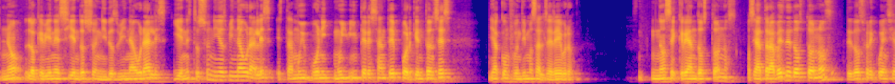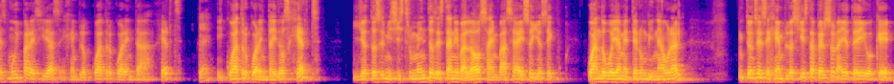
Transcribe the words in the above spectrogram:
¿no? Lo que viene siendo sonidos binaurales. Y en estos sonidos binaurales está muy, muy interesante porque entonces ya confundimos al cerebro. No se crean dos tonos. O sea, a través de dos tonos, de dos frecuencias muy parecidas, ejemplo 440 Hz y 442 Hz. Y yo entonces mis instrumentos están evaluados en base a eso. Yo sé cuándo voy a meter un binaural. Entonces, ejemplo, si esta persona, yo te digo que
